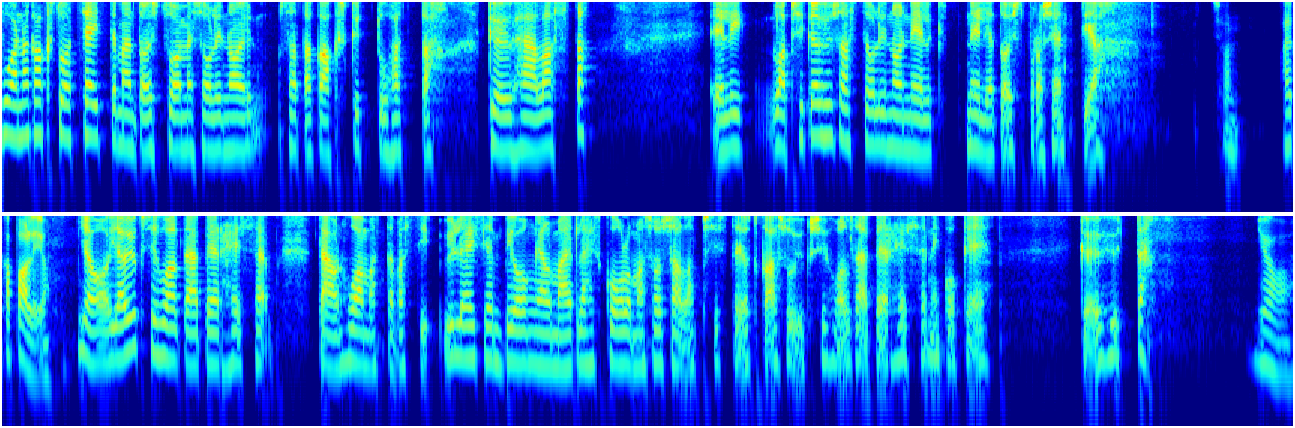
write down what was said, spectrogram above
vuonna 2017 Suomessa oli noin 120 000 köyhää lasta. Eli lapsiköyhyysaste oli noin 14 prosenttia. Se on aika paljon. Joo, ja yksinhuoltajaperheissä tämä on huomattavasti yleisempi ongelma, että lähes kolmas osa lapsista, jotka asuu yksinhuoltajaperheissä, niin kokee köyhyyttä. Joo.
